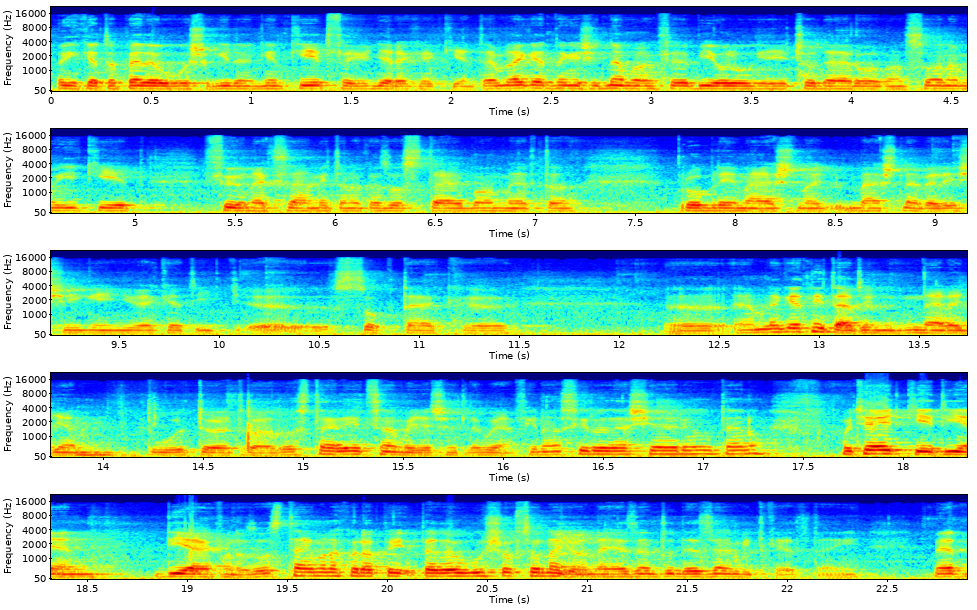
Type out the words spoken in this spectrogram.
akiket a pedagógusok időnként kétfejű gyerekekként emlegetnek, és itt nem valamiféle biológiai csodáról van szó, hanem akik két főnek számítanak az osztályban, mert a problémás, más nevelési igényűeket így ö, szokták ö, emlegetni, tehát hogy ne legyen túl töltve az osztálylétszám, vagy esetleg olyan finanszírozás járjon utána. Hogyha egy-két ilyen diák van az osztályban, akkor a pedagógus sokszor nagyon nehezen tud ezzel mit kezdeni. Mert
